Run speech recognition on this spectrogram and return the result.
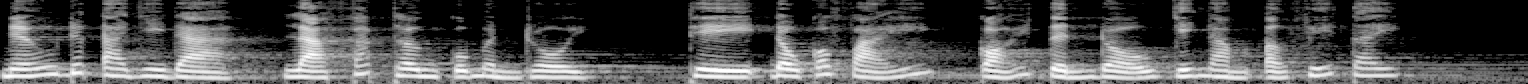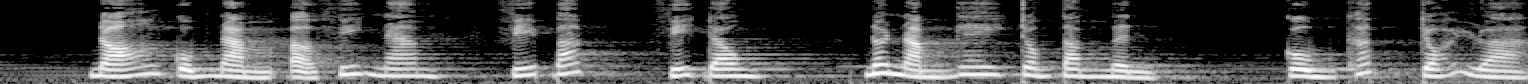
Nếu đức a di đà là pháp thân của mình rồi, thì đâu có phải cõi tịnh độ chỉ nằm ở phía tây. Nó cũng nằm ở phía nam, phía bắc, phía đông. Nó nằm ngay trong tâm mình cùng khắp chói lòa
